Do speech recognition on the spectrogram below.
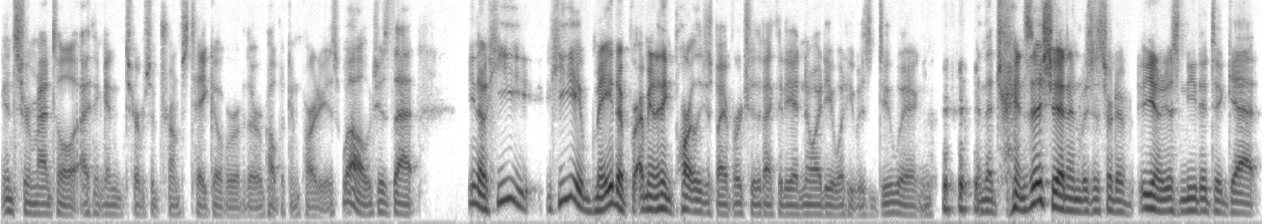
instrumental. I think in terms of Trump's takeover of the Republican Party as well, which is that you know he he made a. I mean, I think partly just by virtue of the fact that he had no idea what he was doing in the transition and was just sort of you know just needed to get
